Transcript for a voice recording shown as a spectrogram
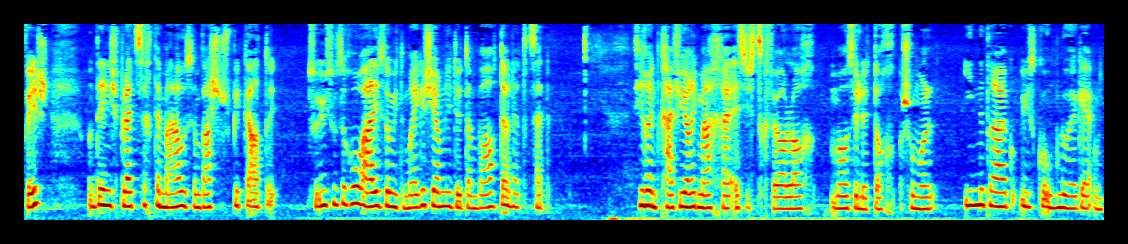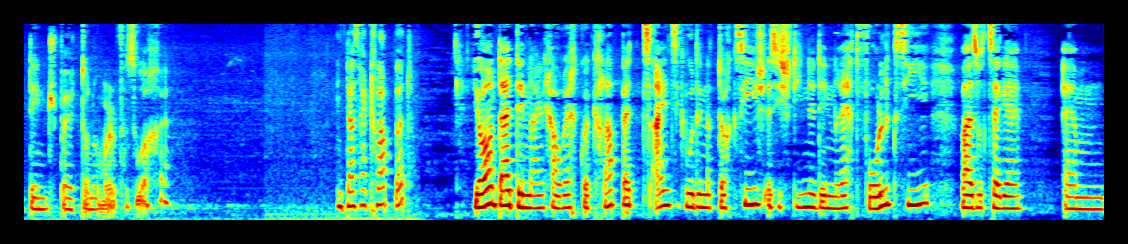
fest. Und dann ist plötzlich der Mann aus dem Wasserspielgarten zu uns rausgekommen, alle so mit dem Regenschirm dort am Warten und hat gesagt, sie können keine Führung machen, es ist zu gefährlich, wir sollen doch schon mal innen dran uns umschauen und dann später nochmal versuchen. Und das hat geklappt? Ja, und das hat dann eigentlich auch recht gut geklappt. Das Einzige, was dann natürlich war, es war drinnen dann recht voll gewesen, weil sozusagen, ähm,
